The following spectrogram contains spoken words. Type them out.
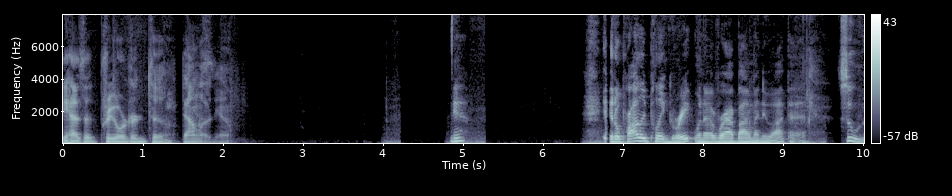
She has it pre-ordered to download. Yeah. Yeah. It'll probably play great whenever I buy my new iPad. So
